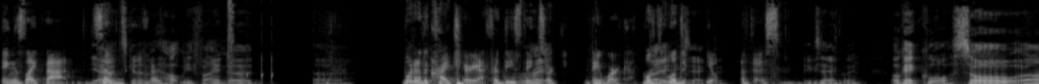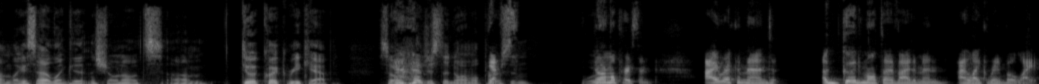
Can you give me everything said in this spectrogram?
things like that. Yeah, so, it's going to help me find a. Uh, what are the criteria for these things right. or do they work? We'll, right, we'll do a few of those. Exactly. Okay, cool. So, um, like I said, I'll link it in the show notes. Um, do a quick recap. So, if you're just a normal person, yes. normal person, I recommend a good multivitamin. I like Rainbow Light,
